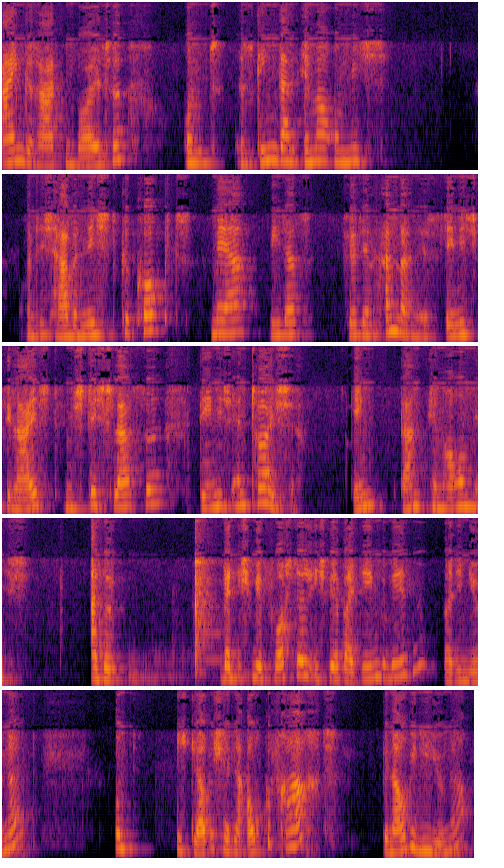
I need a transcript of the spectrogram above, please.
reingeraten wollte. Und es ging dann immer um mich. Und ich habe nicht geguckt mehr, wie das für den anderen ist, den ich vielleicht im Stich lasse, den ich enttäusche. Ging dann immer um mich. Also wenn ich mir vorstelle, ich wäre bei denen gewesen, bei den Jüngern, und ich glaube, ich hätte auch gefragt, genau wie die Jünger,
